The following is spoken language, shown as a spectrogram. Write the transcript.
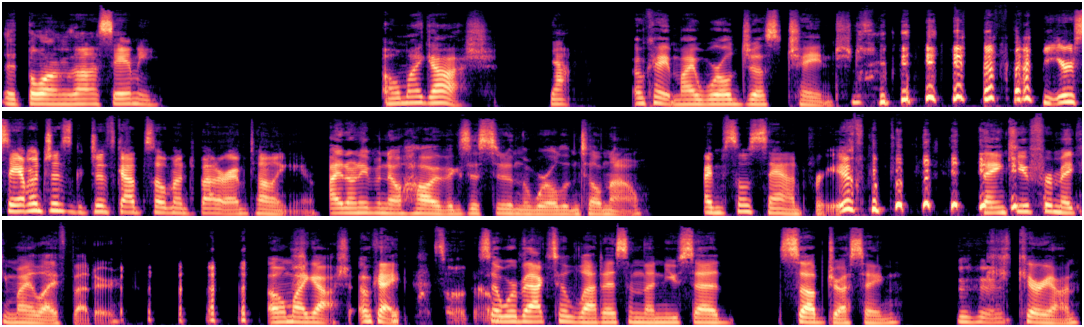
it belongs on a Sammy. Oh my gosh. Okay, my world just changed. Your sandwiches just got so much better. I'm telling you. I don't even know how I've existed in the world until now. I'm so sad for you. Thank you for making my life better. Oh my gosh. Okay. So we're back to lettuce and then you said sub dressing. Mhm. Carry on.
